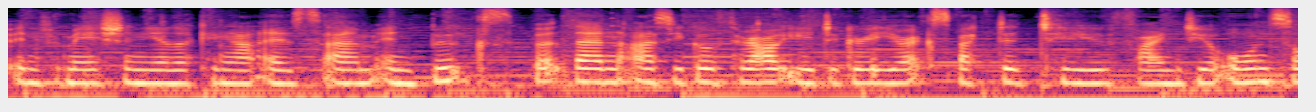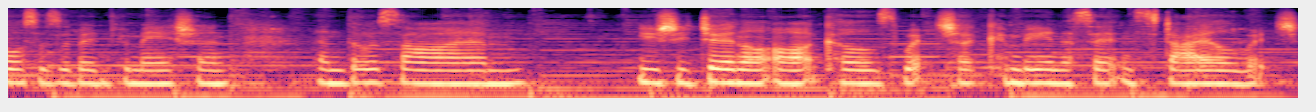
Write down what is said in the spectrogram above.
information you're looking at is um, in books, but then as you go throughout your degree, you're expected to find your own sources of information, and those are um, usually journal articles which can be in a certain style, which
